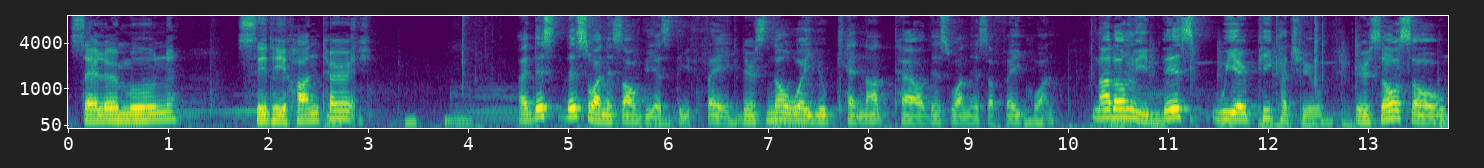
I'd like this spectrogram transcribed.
Sailor Moon, City Hunter. Like this this one is obviously fake. There's no way you cannot tell this one is a fake one. Not only this weird Pikachu, there's also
